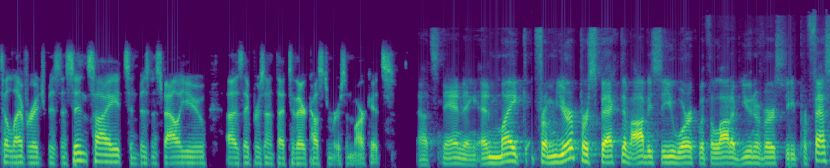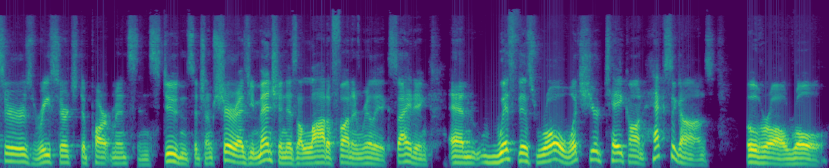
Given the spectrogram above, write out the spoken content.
to leverage business insights and business value as they present that to their customers and markets Outstanding. And Mike, from your perspective, obviously you work with a lot of university professors, research departments, and students, which I'm sure, as you mentioned, is a lot of fun and really exciting. And with this role, what's your take on Hexagon's overall role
